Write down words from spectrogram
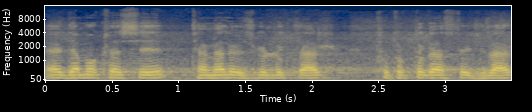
e, demokrasi, temel özgürlükler, tutuklu gazeteciler,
